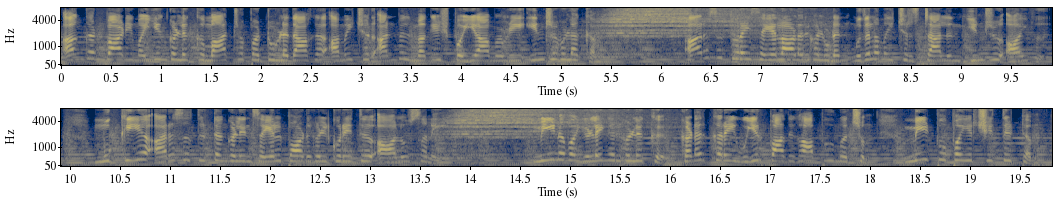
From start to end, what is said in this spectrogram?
அங்கன்வாடி மையங்களுக்கு மாற்றப்பட்டுள்ளதாக அமைச்சர் அன்பில் மகேஷ் பொய்யாமொழி இன்று விளக்கம். அரசு துறை செயலாளர்களுடன் முதலமைச்சர் ஸ்டாலின் இன்று ஆய்வு. முக்கிய அரசு திட்டங்களின் செயல்பாடுகள் குறித்து ஆலோசனை. மீனவ இளைஞர்களுக்கு கடற்கரை உயிர் பாதுகாப்பு மற்றும் மீட்பு பயிற்சி திட்டம்.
